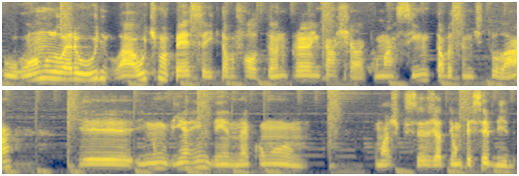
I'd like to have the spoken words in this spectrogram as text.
o Rômulo era o, a última peça aí que estava faltando para encaixar, que o Marcinho estava sendo titular e, e, não vinha rendendo, né? Como, como acho que vocês já tenham percebido.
